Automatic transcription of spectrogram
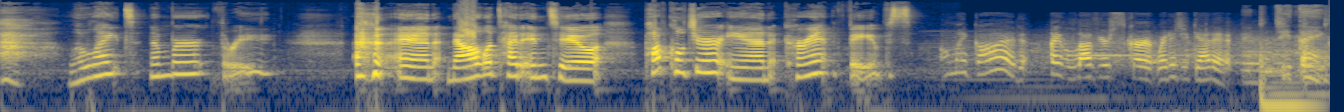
low light number three. and now let's head into pop culture and current faves. Oh my god, I love your skirt. Where did you get it? Gee, thanks.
